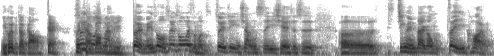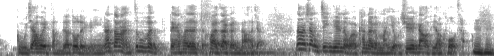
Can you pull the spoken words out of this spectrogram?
也会比较高，对，会调高本益比，对，没错。所以说为什么最近像是一些就是呃晶圆代工这一块股价会涨比较多的原因？那当然这部分等一下会再会再跟大家讲。那像今天呢，我要看到一个蛮有趣，因为刚刚有提到扩产，嗯哼，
